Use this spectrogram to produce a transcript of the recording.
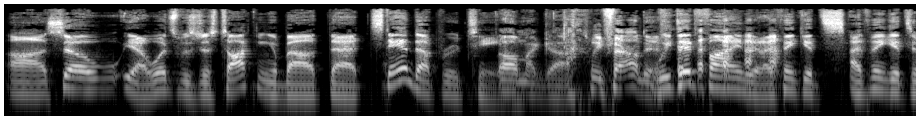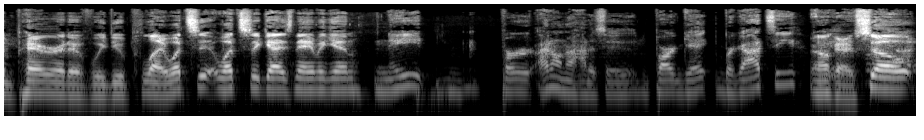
Uh, so yeah, Woods was just talking about that stand-up routine. Oh my God, we found it. we did find it. I think it's. I think it's imperative we do play. What's it, what's the guy's name again? Nate Ber- I don't know how to say it. Barga- Bargatze. Okay, so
